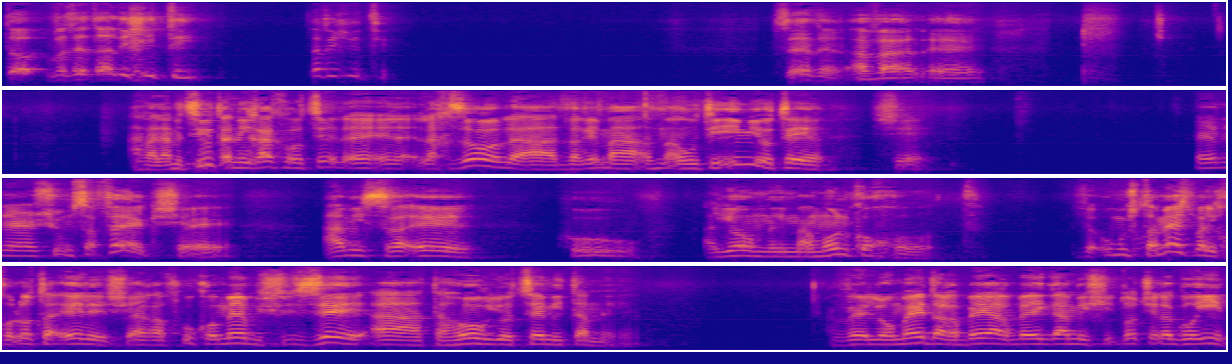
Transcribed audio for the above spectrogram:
טוב, אבל זה תהליך איטי. תהליך איטי. בסדר, אבל... אה, אבל המציאות, אני רק רוצה אה, לחזור לדברים המהותיים יותר, שאין שום ספק שעם ישראל הוא היום עם המון כוחות, והוא משתמש ביכולות האלה שהרב קוק אומר בשביל זה הטהור יוצא מטמא ולומד הרבה הרבה גם משיטות של הגויים,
